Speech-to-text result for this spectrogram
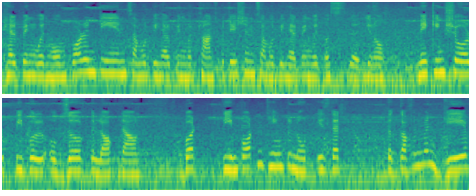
helping with home quarantine, some would be helping with transportation, some would be helping with, uh, you know, making sure people observe the lockdown. But the important thing to note is that the government gave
